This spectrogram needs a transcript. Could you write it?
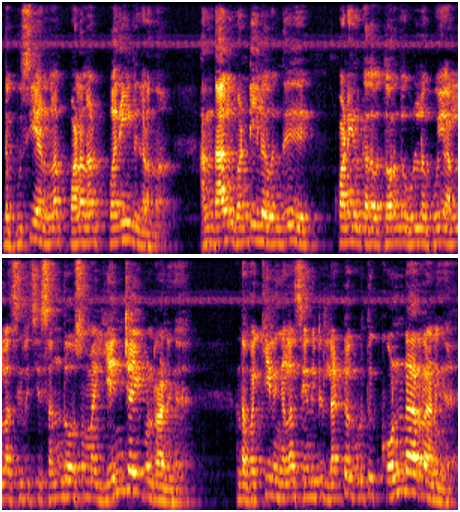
இந்த புசியானெல்லாம் பல நாள் பதுங்கிட்டு கிடந்தான். அந்த ஆள் வண்டியில் வந்து பனையூர் கதவை திறந்து உள்ளே போய் எல்லாம் சிரித்து சந்தோஷமாக என்ஜாய் பண்ணுறானுங்க அந்த வக்கீலுங்கெல்லாம் சேர்ந்துட்டு லட்டை கொடுத்து கொண்டாடுறானுங்க.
